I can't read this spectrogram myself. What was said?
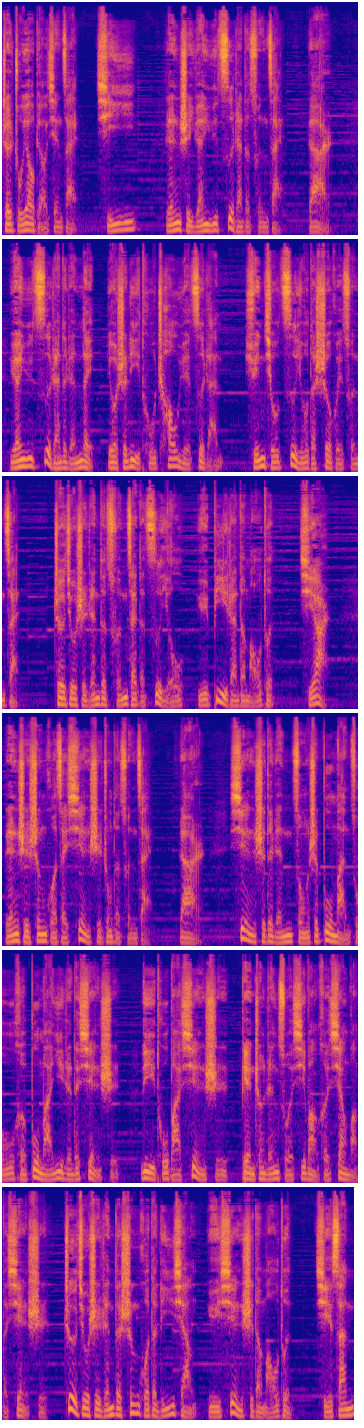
这主要表现在：其一，人是源于自然的存在；然而，源于自然的人类又是力图超越自然、寻求自由的社会存在。这就是人的存在的自由与必然的矛盾。其二，人是生活在现实中的存在；然而，现实的人总是不满足和不满意人的现实。力图把现实变成人所希望和向往的现实，这就是人的生活的理想与现实的矛盾。其三，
